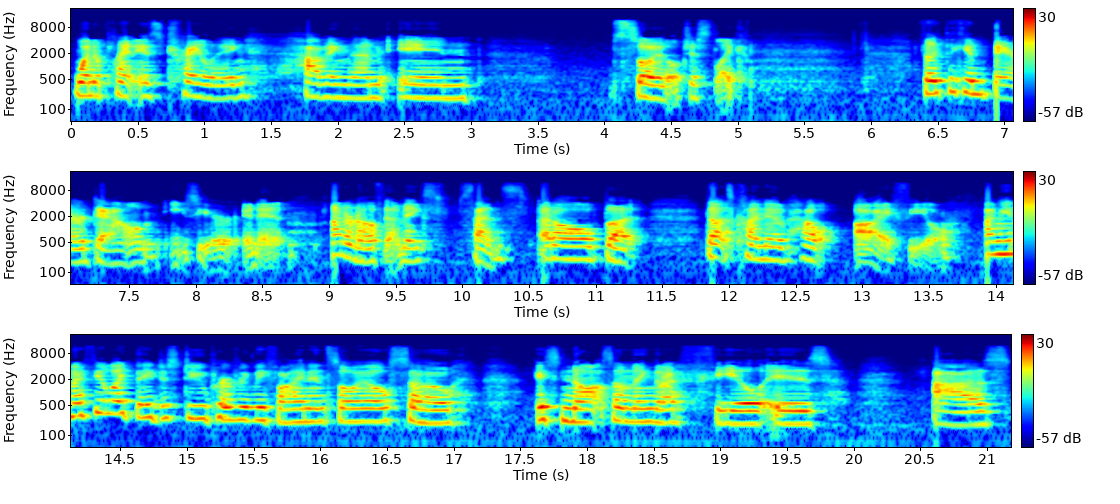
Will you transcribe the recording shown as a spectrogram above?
when a plant is trailing, having them in soil just like I feel like they can bear down easier in it. I don't know if that makes sense at all, but that's kind of how I feel. I mean, I feel like they just do perfectly fine in soil, so it's not something that I feel is as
